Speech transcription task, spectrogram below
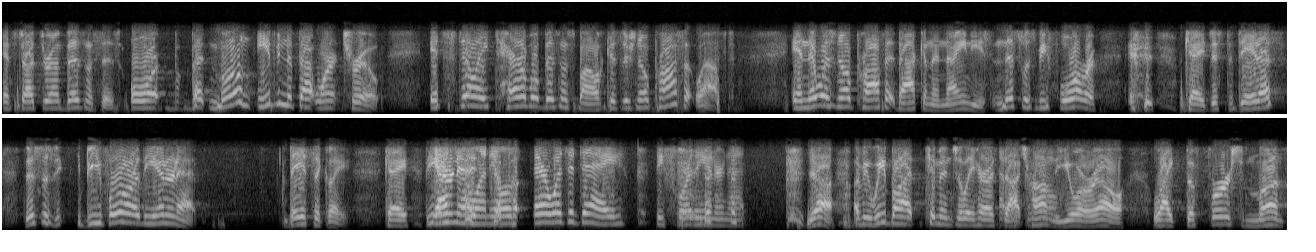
and start their own businesses. Or, but moon, even if that weren't true, it's still a terrible business model because there's no profit left. And there was no profit back in the 90s, and this was before. okay, just to date us, this is before the internet, basically. Okay, the yes, internet. millennials. there was a day before the internet. yeah, I mean, we bought timandjulieharris.com, the URL, like the first month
